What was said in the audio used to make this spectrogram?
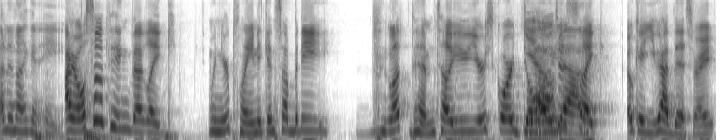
I did not get an eight. I also think that like when you're playing against somebody, let them tell you your score. Don't Yeah. just Yeah. like, okay, you had this, right?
